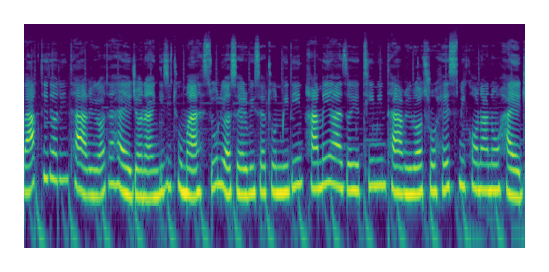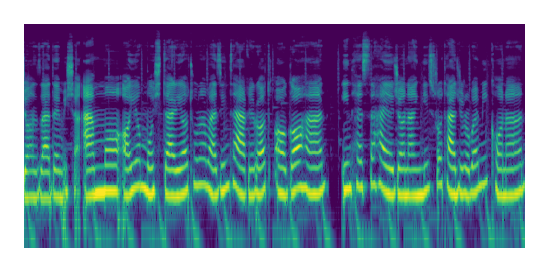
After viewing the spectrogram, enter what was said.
وقتی دارین تغییرات هیجان انگیزی تو محصول یا سرویستون میدین همه اعضای تیم این تغییرات رو حس می‌کنن و هیجان زده میشن. اما آیا مشتریاتون هم از این تغییرات آگاهن؟ این حس هیجان انگیز رو تجربه می‌کنن؟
